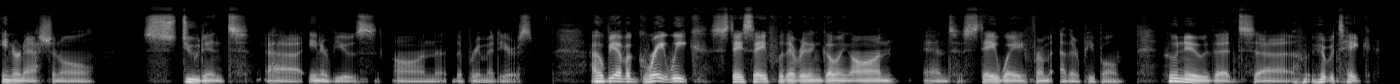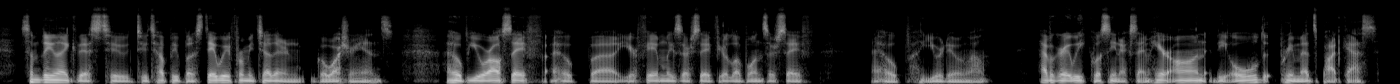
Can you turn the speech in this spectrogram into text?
international student uh, interviews on the pre-med years. I hope you have a great week. Stay safe with everything going on and stay away from other people. Who knew that uh, it would take something like this to to tell people to stay away from each other and go wash your hands? I hope you are all safe. I hope uh, your families are safe, your loved ones are safe. I hope you are doing well. Have a great week. We'll see you next time here on the Old Premeds Podcast.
